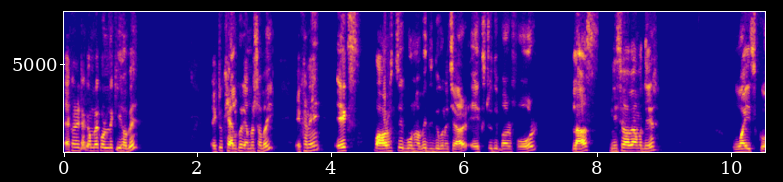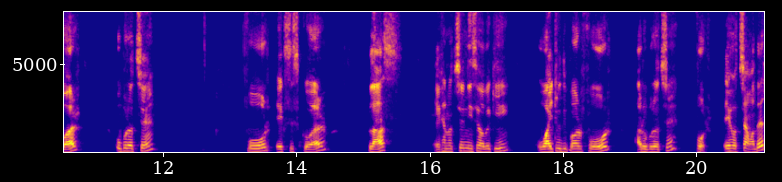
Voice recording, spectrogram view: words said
এখন এটাকে আমরা করলে কি হবে? একটু খেয়াল করি আমরা সবাই। এখানে এক্স পাওয়ার হচ্ছে গুণ হবে দুই দুগুণে চার, x to the power four plus নিচে হবে আমাদের ওয়াই স্কোয়ার, উপর হচ্ছে ফোর এক্স স্কোয়ার প্লাস এখানে হচ্ছে নিচে হবে কি? Y to the power four আর উপরে হচ্ছে ফোর। এই হচ্ছে আমাদের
